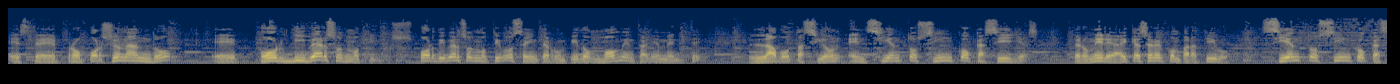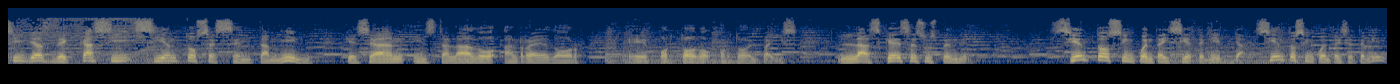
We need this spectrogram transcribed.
este, proporcionando, eh, por diversos motivos. Por diversos motivos se ha interrumpido momentáneamente la votación en 105 casillas. Pero mire, hay que hacer el comparativo. 105 casillas de casi 160 mil que se han instalado alrededor eh, por, todo, por todo el país. Las que se suspendieron, 157 mil, ya, 157 mil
